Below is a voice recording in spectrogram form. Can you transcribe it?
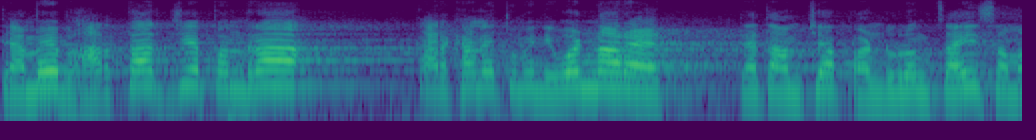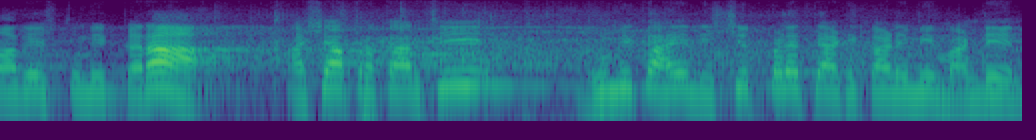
त्यामुळे भारतात जे पंधरा कारखाने तुम्ही निवडणार आहेत त्यात आमच्या पांडुरंगचाही समावेश तुम्ही करा. अशा प्रकारची भूमिका आहे निश्चितपणे त्या ठिकाणी मी मांडेन.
